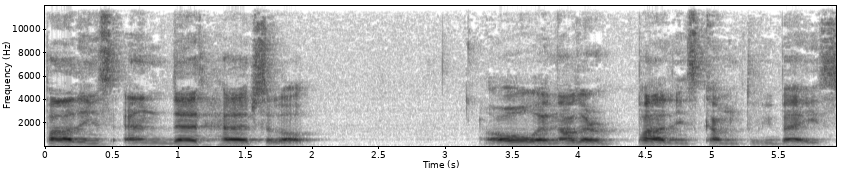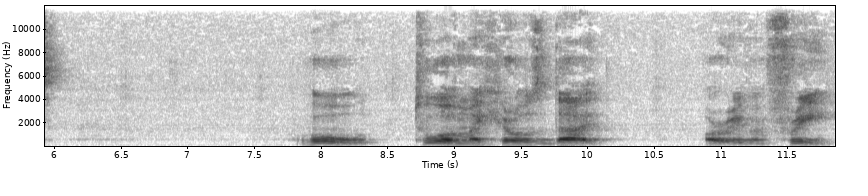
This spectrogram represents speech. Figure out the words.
paladins and that helps a lot. Oh, another paladin is coming to the base. Oh, two of my heroes died, or even three,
